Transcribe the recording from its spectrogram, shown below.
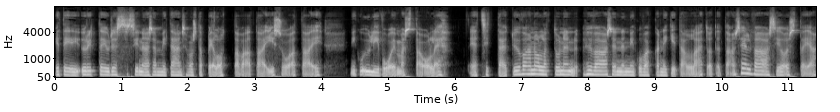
että ei yrittäjyydessä sinänsä mitään semmoista pelottavaa tai isoa tai niin kuin ylivoimasta ole, että sitten täytyy vaan olla tuollainen hyvä asenne, niin kuin vaikka Nikitalla, että otetaan selvää asioista ja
